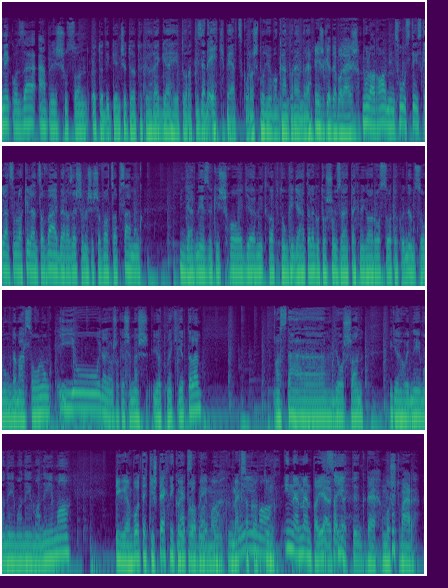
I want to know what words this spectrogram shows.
Méghozzá április 25-én csütörtökön reggel 7 óra 11 perckor a stúdióban Kántor Endre. És Gede Balázs. 0630 20 10 909 a Viber, az SMS és a WhatsApp számunk. Mindjárt nézzük is, hogy eh, mit kaptunk. Igen, hát a legutolsó üzenetek még arról szóltak, hogy nem szólunk, de már szólunk. Jó, nagyon sok SMS jött meg hirtelen. Aztán gyorsan, igen, hogy néma, néma, néma, néma. Igen, volt egy kis technikai Megszakadtunk. probléma, megszakadtunk. Néma. Innen ment a jel ki, de most már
